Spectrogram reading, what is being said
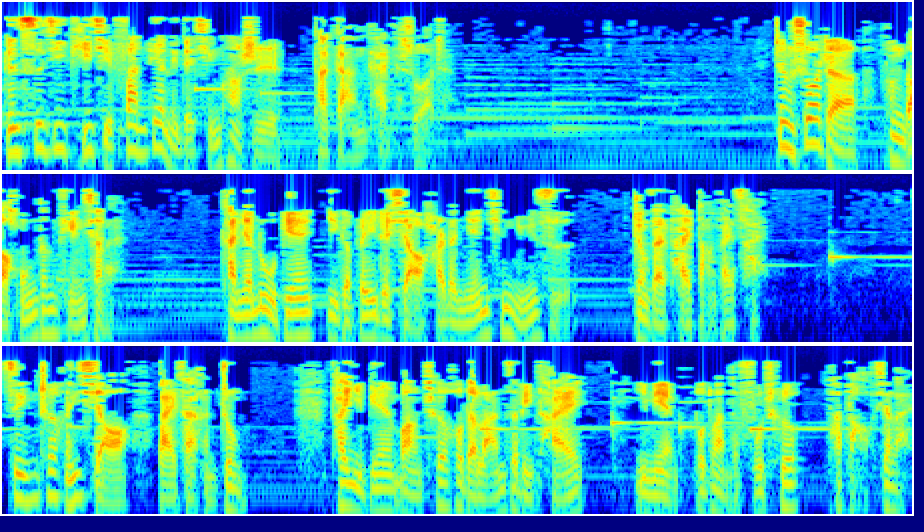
跟司机提起饭店里的情况时，他感慨的说着。正说着，碰到红灯停下来。看见路边一个背着小孩的年轻女子正在抬大白菜，自行车很小，白菜很重，她一边往车后的篮子里抬，一面不断的扶车，怕倒下来。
